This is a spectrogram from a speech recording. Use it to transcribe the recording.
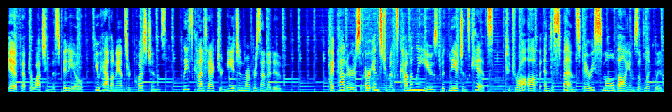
If, after watching this video, you have unanswered questions, please contact your Neogen representative. Pipetters are instruments commonly used with Neogen's kits to draw up and dispense very small volumes of liquid.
